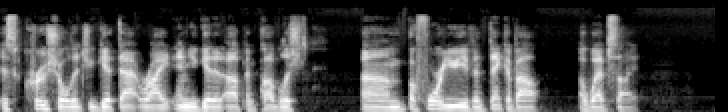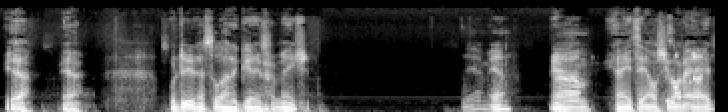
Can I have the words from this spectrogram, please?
is crucial that you get that right and you get it up and published um, before you even think about a website. Yeah, yeah. Well, dude, that's a lot of good information. Yeah, man. Yeah. Um, Anything else you want to add?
